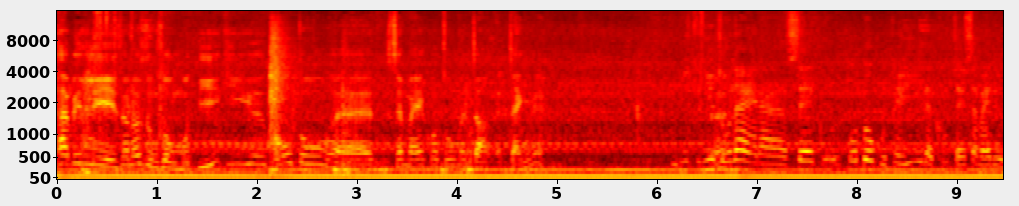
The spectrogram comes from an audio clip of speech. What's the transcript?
hai bên lề cho nó rộng rộng một tí khi có ô tô và xe máy có chỗ mà chọn tránh đấy như, chỗ này là xe ô tô của thầy là không tránh xe máy được.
